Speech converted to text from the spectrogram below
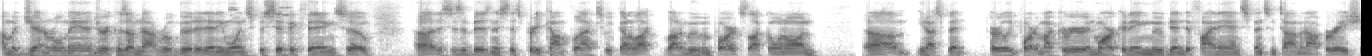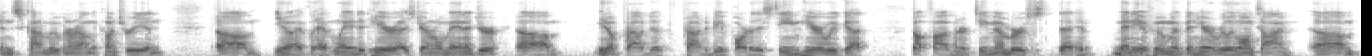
I'm a general manager because I'm not real good at any one specific thing. So uh, this is a business that's pretty complex. We've got a lot, a lot of moving parts, a lot going on. Um, you know, I spent early part of my career in marketing, moved into finance, spent some time in operations, kind of moving around the country, and um, you know, have have landed here as general manager. Um, you know, proud to proud to be a part of this team here. We've got about 500 team members that have many of whom have been here a really long time. Um,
